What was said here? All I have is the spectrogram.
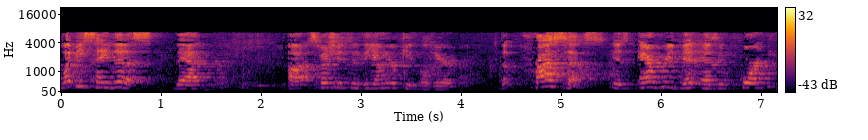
let me say this: that uh, especially to the younger people here, the process is every bit as important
